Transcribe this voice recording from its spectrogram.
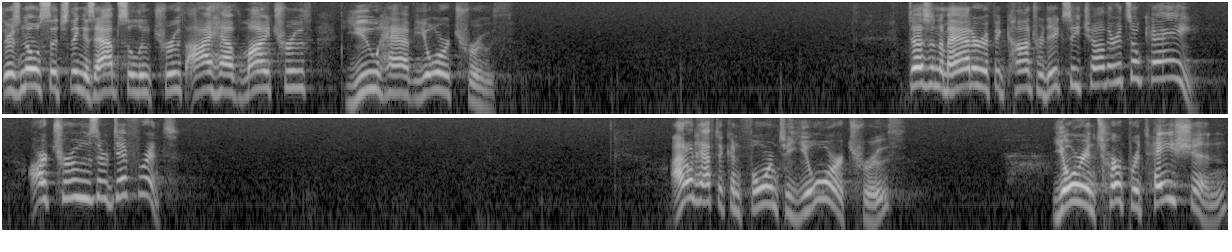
There's no such thing as absolute truth. I have my truth, you have your truth. Doesn't matter if it contradicts each other, it's okay. Our truths are different. I don't have to conform to your truth, your interpretation,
